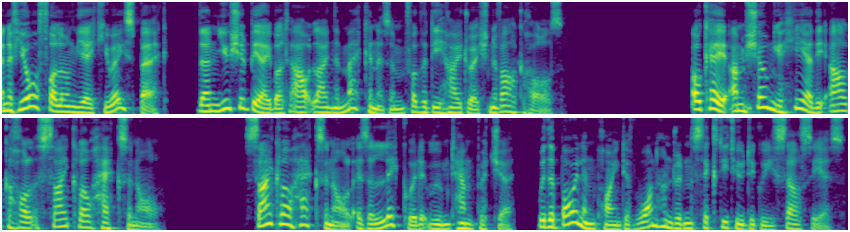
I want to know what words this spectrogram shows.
And if you're following the AQA spec, then you should be able to outline the mechanism for the dehydration of alcohols. Okay, I'm showing you here the alcohol cyclohexanol. Cyclohexanol is a liquid at room temperature with a boiling point of 162 degrees Celsius.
